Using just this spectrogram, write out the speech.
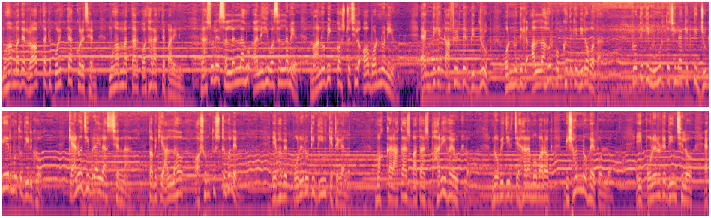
মুহাম্মাদের রব তাকে পরিত্যাগ করেছেন। মুহাম্মদ তার কথা রাখতে পারেনি। রাসূলের সাল্লাল্লাহু আলিহি ওয়াসাল্লামের মানবিক কষ্ট ছিল অবর্ণনীয়। একদিকে কাফেরদের বিদ্রুপ, অন্যদিকে আল্লাহর পক্ষ থেকে নীরবতা। প্রতিটি মুহূর্ত ছিল এক একটি যুগের মতো দীর্ঘ। কেন জিব্রাইল আসছেন না? তবে কি আল্লাহ অসন্তুষ্ট হলেন? এভাবে পনেরোটি দিন কেটে গেল। মক্কার আকাশ বাতাস ভারী হয়ে উঠল। নবীজির চেহারা মোবারক বিষণ্ণ হয়ে পড়ল। এই পনেরোটি দিন ছিল এক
